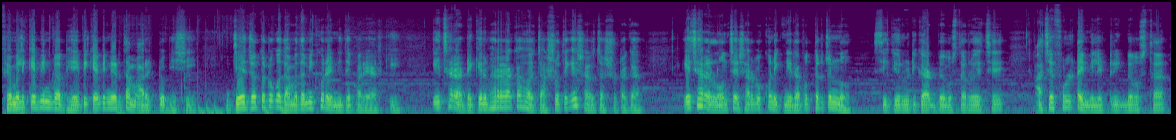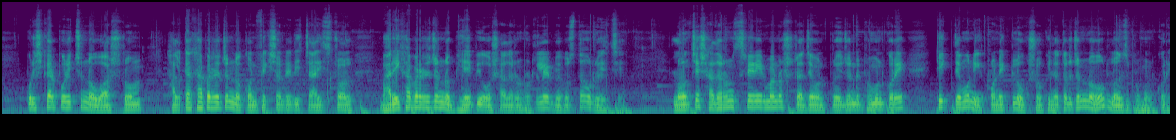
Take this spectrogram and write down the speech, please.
ফ্যামিলি কেবিন বা ভিআইপি কেবিনের দাম আরেকটু বেশি। যে যতটুকু দামাদামি করে নিতে পারে আর কি। এছাড়া ডেকের ভাড়া রাখা হয় চারশো থেকে সাড়ে চারশো টাকা। এছাড়া লঞ্চে সার্বক্ষণিক নিরাপত্তার জন্য সিকিউরিটি গার্ড ব্যবস্থা রয়েছে, আছে ফুল টাইম ইলেকট্রিক ব্যবস্থা, পরিষ্কার পরিচ্ছন্ন ওয়াশরুম, হালকা খাবারের জন্য কনফেকশনারি চা স্টল, ভারী খাবারের জন্য ভিআইপি ও সাধারণ হোটেলের ব্যবস্থাও রয়েছে। লঞ্চে সাধারণ শ্রেণির মানুষরা যেমন প্রয়োজনে ভ্রমণ করে, ঠিক তেমনি অনেক লোক শৌখিনতার জন্যও লঞ্চ ভ্রমণ করে।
